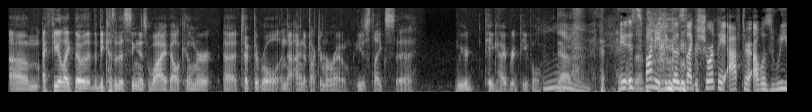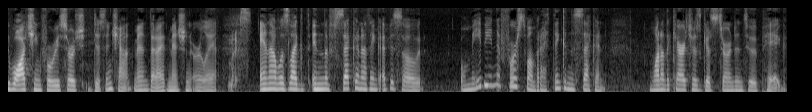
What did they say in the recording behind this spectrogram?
Um, I feel like though that because of this scene is why Val Kilmer uh, took the role in the Island of Doctor Moreau. He just likes uh, weird pig hybrid people. Mm. Yeah. It- it's funny because like shortly after I was rewatching for research Disenchantment that I had mentioned earlier, Nice. and I was like in the second I think episode, or maybe in the first one, but I think in the second, one of the characters gets turned into a pig.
